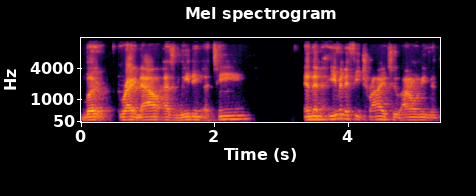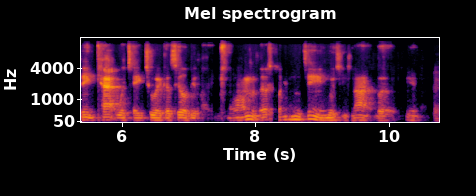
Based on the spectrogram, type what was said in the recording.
But right now, as leading a team, and then even if he tried to, I don't even think KAT would take to it because he'll be like, well, I'm the best player on the team, which he's not. But you know,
